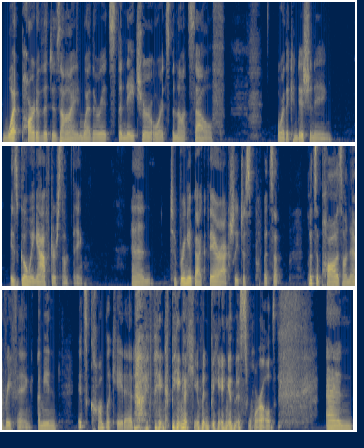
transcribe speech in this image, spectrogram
what part of the design, whether it's the nature or it's the not self or the conditioning, is going after something. And to bring it back there actually just puts a puts a pause on everything. I mean, it's complicated, I think, being a human being in this world. And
